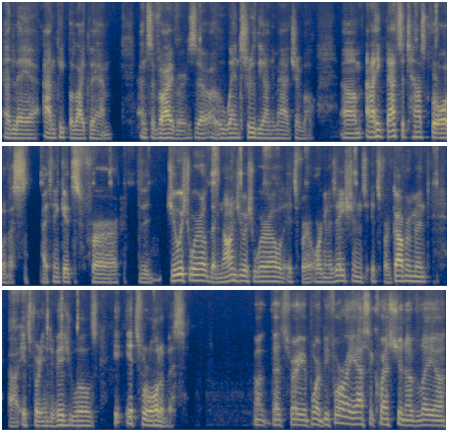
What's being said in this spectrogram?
and Leah and people like them and survivors uh, who went through the unimaginable. Um, and I think that's a task for all of us. I think it's for the Jewish world, the non Jewish world, it's for organizations, it's for government, uh, it's for individuals, it, it's for all of us. Well, that's very important. Before I ask a question of Leah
